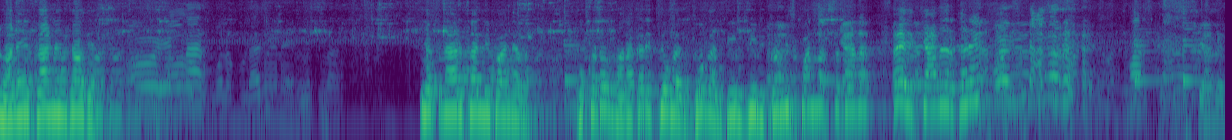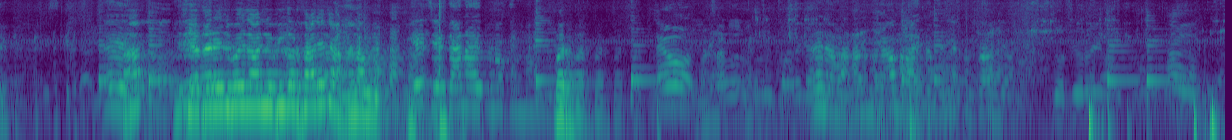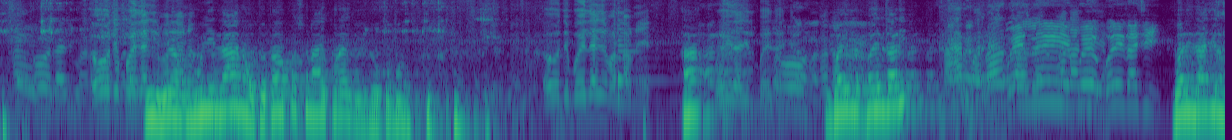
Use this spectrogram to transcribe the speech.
म्हणा म्हणे गाणं जाऊ द्या एक नार चालली पाण्याला. फुकट म्हणा करे चोघा दोघा तीन तीन कमीच पन्नास देणार. कॅनर करे. हा? बैल आणले बिगर सारे अन्न लावले. बर. मी लहान होतो तेव्हापासून ऐकू राहिली लोक म्हणून हो ते बैलाचे मला लावणे एक. हा? बैलाचे बैलाचे बैल बैलगाडी बैल नाही, बै- बळीराजी बळी जाजील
